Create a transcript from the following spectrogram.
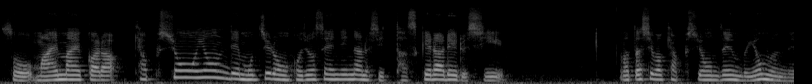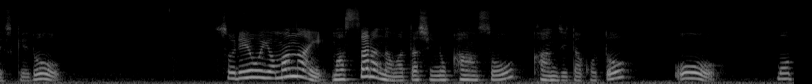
そう前々からキャプションを読んでもちろん補助線になるし助けられるし私はキャプション全部読むんですけどそれを読まないまっさらな私の感想感じたことをもっ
